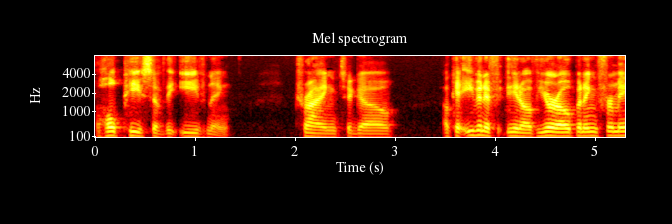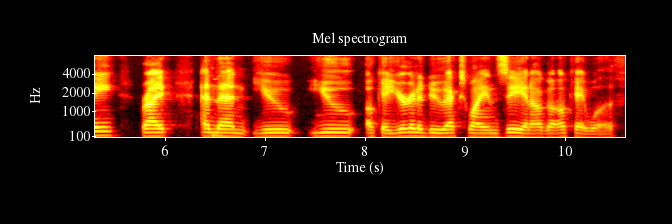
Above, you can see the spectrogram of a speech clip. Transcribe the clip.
the whole piece of the evening, trying to go, okay, even if you know if you're opening for me, right? And mm-hmm. then you you okay, you're gonna do X, Y, and Z, and I'll go, okay, well if,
